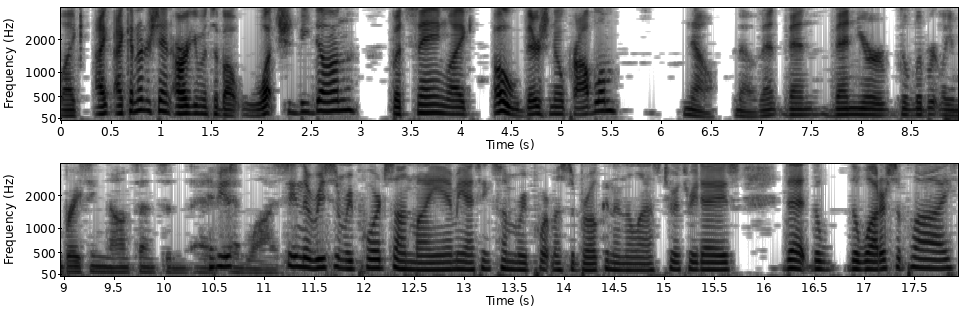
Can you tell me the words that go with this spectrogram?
like I, I can understand arguments about what should be done, but saying like, "Oh, there's no problem," no, no, then then then you're deliberately embracing nonsense and and, Have you and lies. seen the recent reports on Miami? I think some report must have broken in the last two or three days that the the water supply,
